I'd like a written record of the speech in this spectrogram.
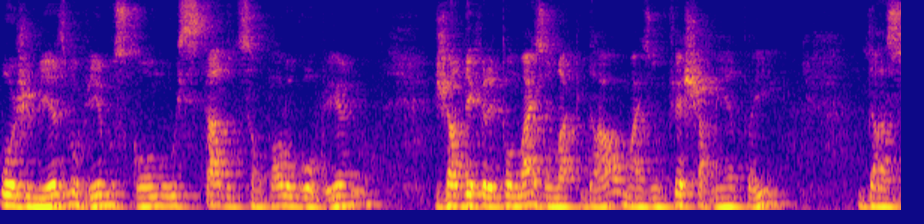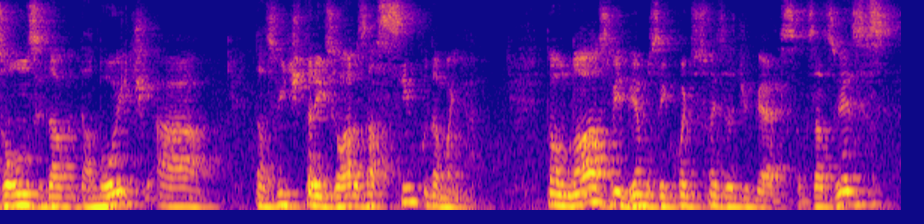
Hoje mesmo vimos como o Estado de São Paulo, o governo, já decretou mais um lockdown, mais um fechamento aí, das 11 da, da noite, a, das 23 horas às 5 da manhã. Então, nós vivemos em condições adversas. Às vezes,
